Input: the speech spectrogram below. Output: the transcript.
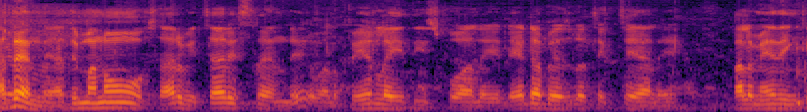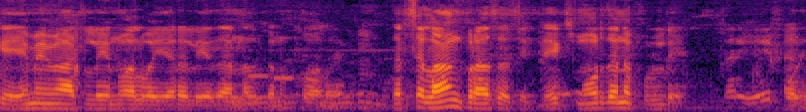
అదే అండి అది మనం ఒకసారి విచారిస్తే అండి వాళ్ళ పేర్లు అవి తీసుకోవాలి డేటాబేస్లో చెక్ చేయాలి. వాళ్ళ మీద ఇంకా ఏమేమి వాటిలో ఇన్వాల్వ్ అయ్యారా లేదా అన్నది కనుక్కోవాలి. That's a long process it takes more than a full day అది.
